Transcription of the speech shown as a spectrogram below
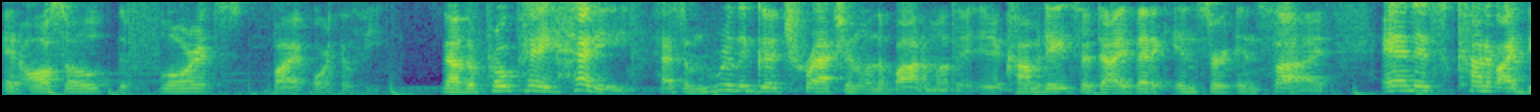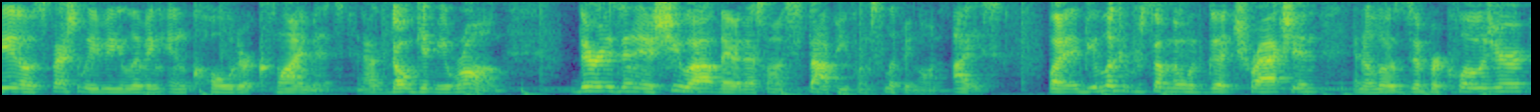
and also the Florence by Orthofeet. Now the Propet Hedy has some really good traction on the bottom of it. It accommodates a diabetic insert inside and it's kind of ideal, especially if you're living in colder climates. Now don't get me wrong, there isn't a shoe out there that's gonna stop you from slipping on ice. But if you're looking for something with good traction and a little zipper closure,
